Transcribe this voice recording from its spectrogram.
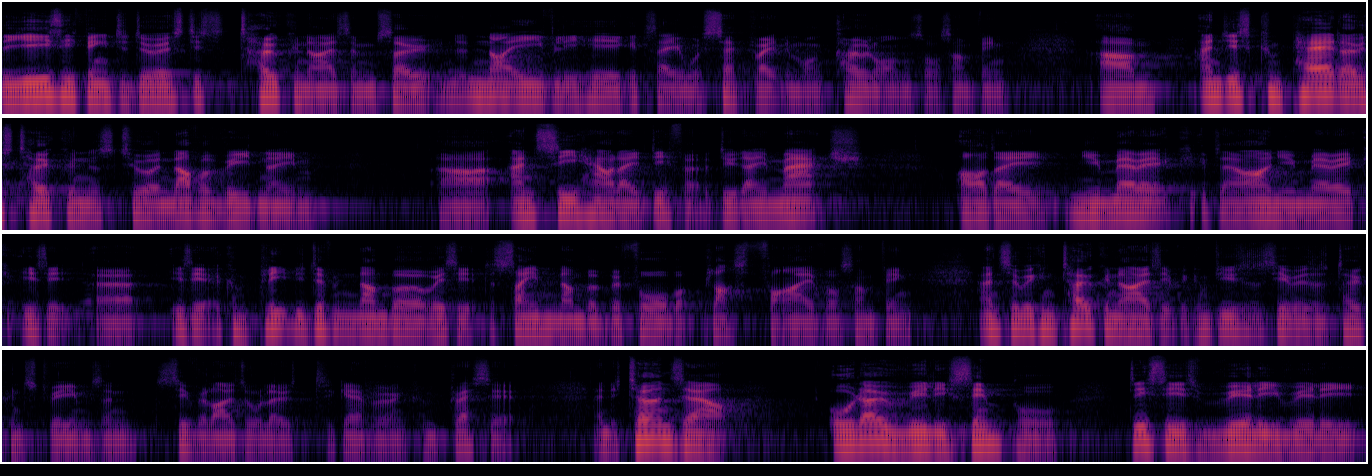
the easy thing to do is just tokenize them. So naively here, you could say we'll separate them on colons or something. Um, and just compare those tokens to another read name uh, and see how they differ. Do they match? Are they numeric? If they are numeric, is it, uh, is it a completely different number or is it the same number before but plus five or something? And so we can tokenize it, we can use a series of token streams and serialize all those together and compress it. And it turns out, although really simple, this is really, really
